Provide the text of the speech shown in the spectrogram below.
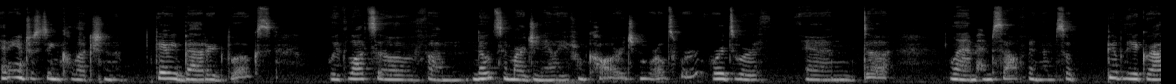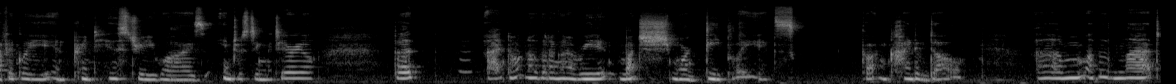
an interesting collection of very battered books with lots of um, notes and marginalia from Coleridge and Wordsworth and uh, Lamb himself in them. So bibliographically and print history wise, interesting material. But I don't know that I'm going to read it much more deeply. It's gotten kind of dull. Um, other than that,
